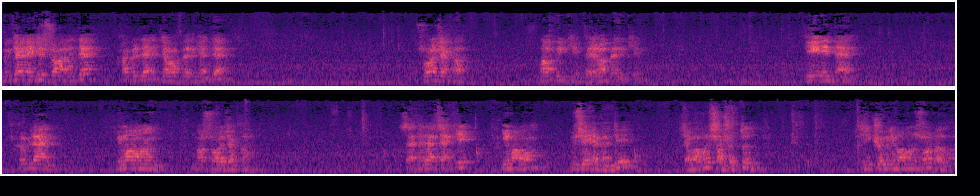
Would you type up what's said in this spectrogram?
Münker Nekir sualinde, kabirde cevap verirken de soracaklar. Rabbin kim, peygamberin kim? Dinin ne? Kıblen, imamın nasıl soracaklar? Sen de dersen ki imamım Hüseyin Efendi cevabı şaşırttın. Sizin köyün imamını sormuyorlar.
